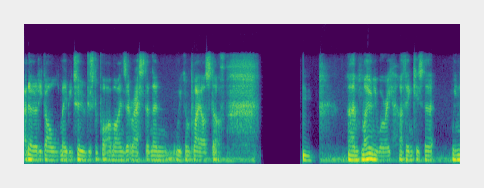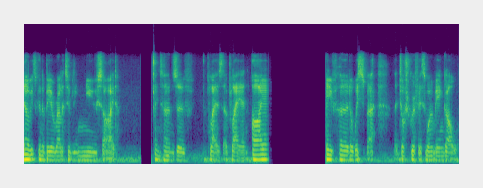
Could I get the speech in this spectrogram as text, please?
an early goal, maybe two, just to put our minds at rest and then we can play our stuff. Mm. Um, my only worry, I think, is that we know it's going to be a relatively new side in terms of the players that are playing. I, I've heard a whisper that Josh Griffiths won't be in goal.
